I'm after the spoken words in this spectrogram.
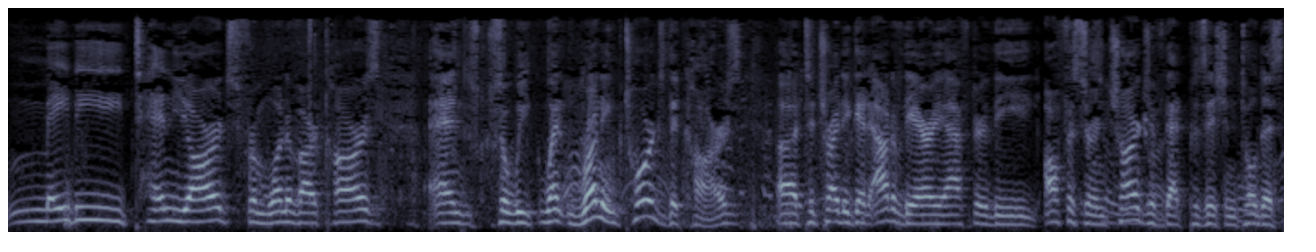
maybe 10 yards from one of our cars. And so we went running towards the cars uh, to try to get out of the area after the officer in charge of that position told us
